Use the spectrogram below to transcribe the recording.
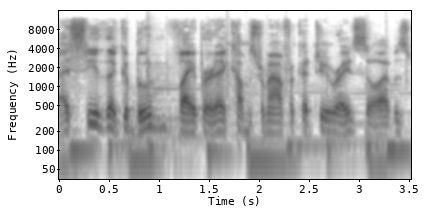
I see the gaboon viper that comes from Africa too, right? So I was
